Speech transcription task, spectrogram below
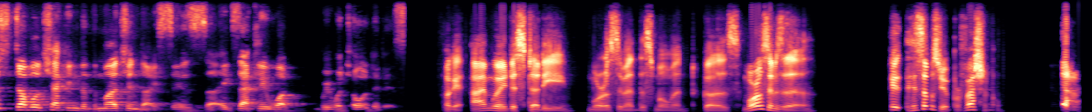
just double checking that the merchandise is uh, exactly what we were told it is. Okay, I'm going to study Morosim at this moment because Morosim is a he's supposed to be a professional. Yeah.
